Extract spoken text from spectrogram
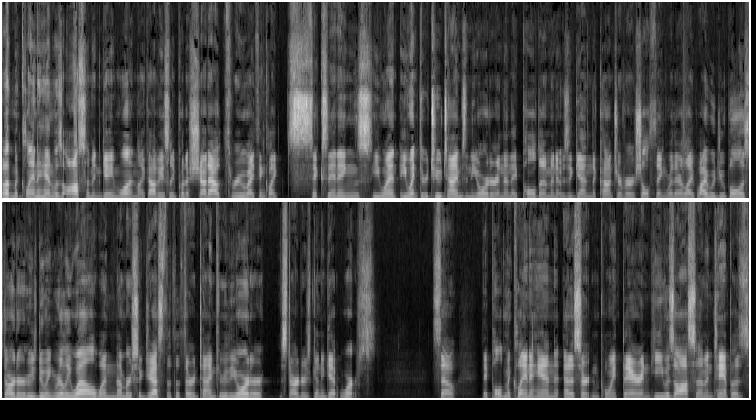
But McClanahan was awesome in game one. Like obviously put a shutout through I think like six innings. He went he went through two times in the order and then they pulled him and it was again the controversial thing where they're like, Why would you pull a starter who's doing really well when numbers suggest that the third time through the order, the starter's gonna get worse. So they pulled McClanahan at a certain point there, and he was awesome, and Tampa's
